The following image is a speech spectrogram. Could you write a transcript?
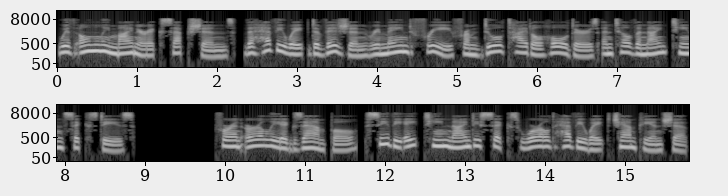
With only minor exceptions, the heavyweight division remained free from dual title holders until the 1960s. For an early example, see the 1896 World Heavyweight Championship.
